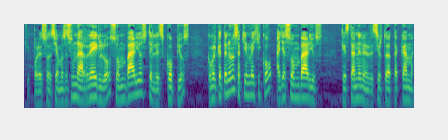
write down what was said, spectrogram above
que por eso decíamos es un arreglo, son varios telescopios, como el que tenemos aquí en México, allá son varios que están en el desierto de Atacama.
